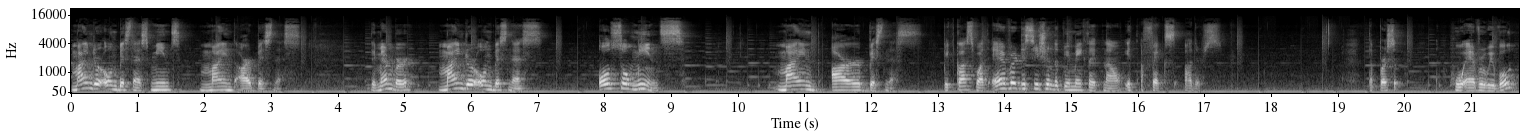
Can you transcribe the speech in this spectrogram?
mind your own business means mind our business. Remember, mind your own business also means mind our business because whatever decision that we make right now it affects others the person whoever we vote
